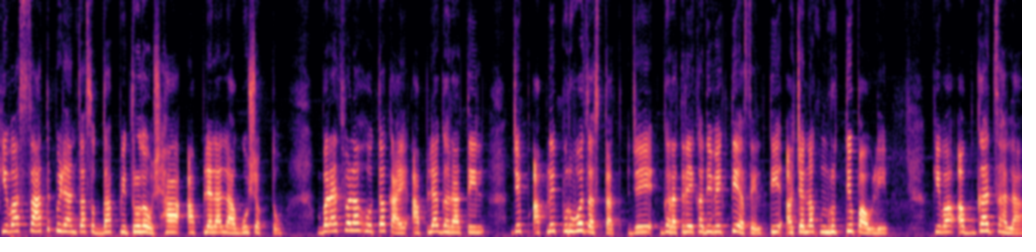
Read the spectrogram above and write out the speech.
किंवा सात पिढ्यांचा सुद्धा पितृदोष हा आपल्याला लागू शकतो. बऱ्याच वेळा होतं काय आपल्या घरातील जे आपले पूर्वज असतात जे घरातील एखादी व्यक्ती असेल ती अचानक मृत्यू पावली किंवा अपघात झाला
